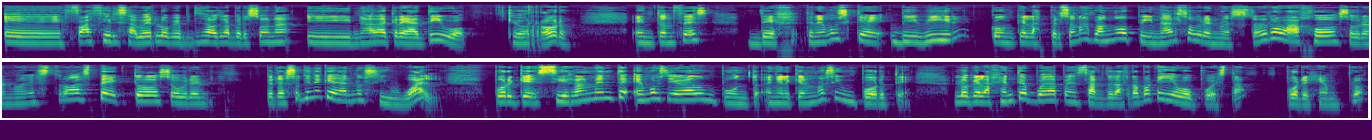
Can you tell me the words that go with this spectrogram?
eh, fácil saber lo que piensa la otra persona y nada creativo? ¡Qué horror! Entonces, tenemos que vivir con que las personas van a opinar sobre nuestro trabajo, sobre nuestro aspecto, sobre... Pero eso tiene que darnos igual, porque si realmente hemos llegado a un punto en el que no nos importe lo que la gente pueda pensar de la ropa que llevo puesta, por ejemplo,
